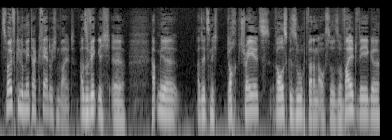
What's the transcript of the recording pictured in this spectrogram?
zwölf Kilometer quer durch den Wald. Also wirklich, äh, hab mir also jetzt nicht doch Trails rausgesucht, war dann auch so, so Waldwege,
